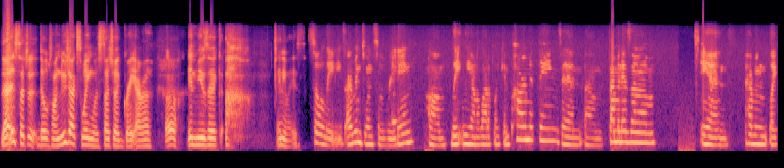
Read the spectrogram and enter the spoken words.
that is such a dope song. New Jack Swing was such a great era Ugh. in music. Anyways, So, ladies, I've been doing some reading um, lately on a lot of like empowerment things and um, feminism and having like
